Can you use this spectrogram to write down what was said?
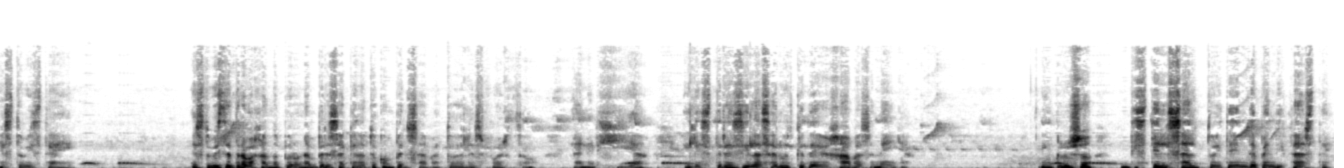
Estuviste ahí. Estuviste trabajando por una empresa que no te compensaba todo el esfuerzo, la energía, el estrés y la salud que te dejabas en ella. Incluso diste el salto y te independizaste.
